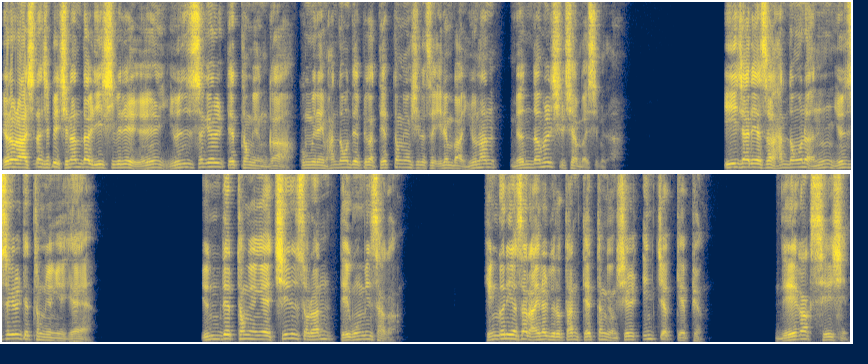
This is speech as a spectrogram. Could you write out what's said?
여러분 아시다시피 지난달 21일 윤석열 대통령과 국민의힘 한동훈 대표가 대통령실에서 이른바 윤한 면담을 실시한 바 있습니다. 이 자리에서 한동훈은 윤석열 대통령에게 윤 대통령의 진솔한 대국민 사과, 김건희 여사 라인을 비롯한 대통령실 인적 개편, 내각 쇄신,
